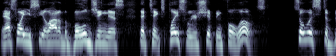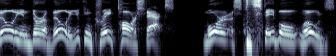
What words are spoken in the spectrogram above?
And that's why you see a lot of the bulgingness that takes place when you're shipping full loads. So with stability and durability, you can create taller stacks, more stable loads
